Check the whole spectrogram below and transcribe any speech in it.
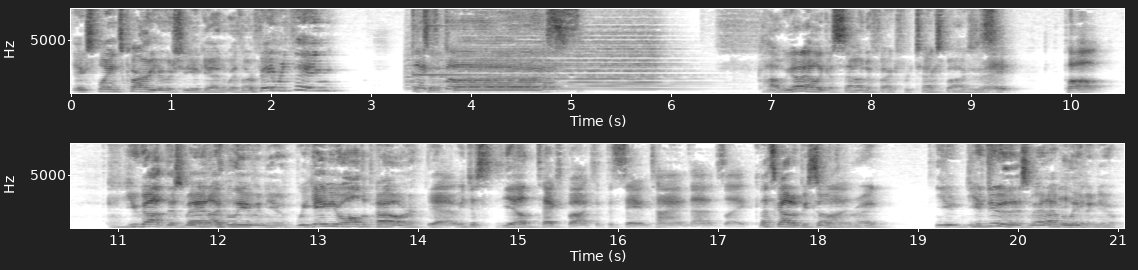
it explains Car Yoshi again with our favorite thing, Text box. God, we gotta have like a sound effect for text boxes. Right? Paul, You got this, man. I believe in you. We gave you all the power. yeah, we just yelled text box at the same time. That's like, That's got to be something, on. right? You you do this, man. I believe in you.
